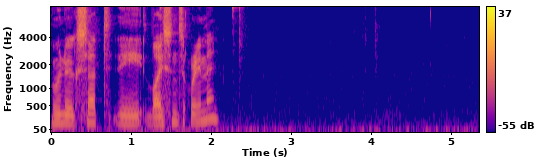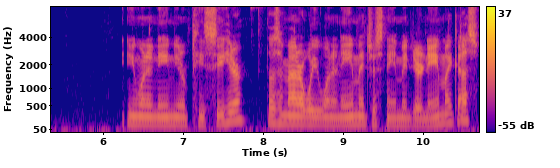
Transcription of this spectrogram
You want to accept the license agreement. You want to name your PC here. Doesn't matter what you want to name it, just name it your name, I guess.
